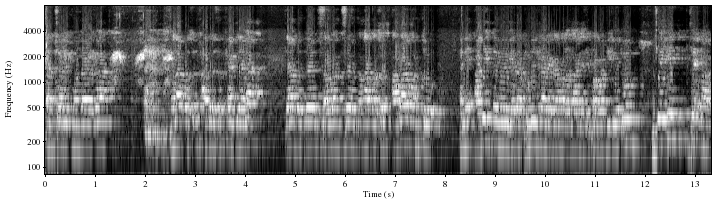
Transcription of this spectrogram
संचालक मंडळाला मनापासून आदर सत्कार केला. त्याबद्दल सर्वांचं मनापासून आभार मानतो. आणि अधिक न वेळ घेता पुढील कार्यक्रमाला जाण्याची परवानगी घेतो जय हिंद जय महाराष्ट्र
